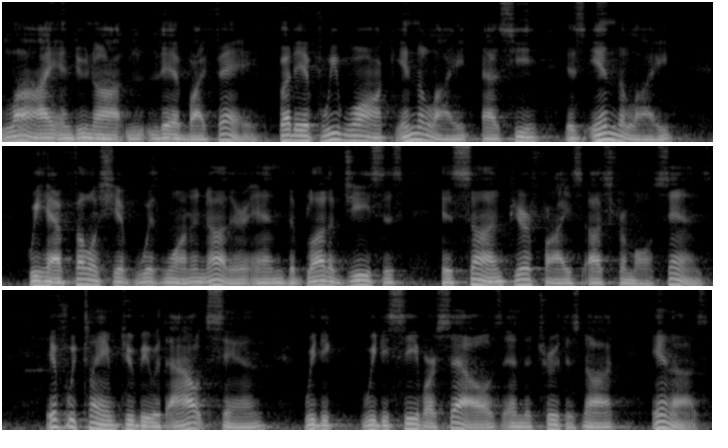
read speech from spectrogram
lie and do not live by faith. But if we walk in the light as he is in the light, we have fellowship with one another, and the blood of Jesus, his Son, purifies us from all sins. If we claim to be without sin, we, de- we deceive ourselves, and the truth is not in us.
